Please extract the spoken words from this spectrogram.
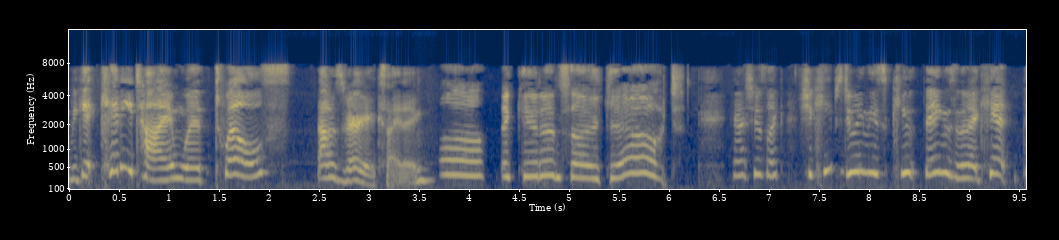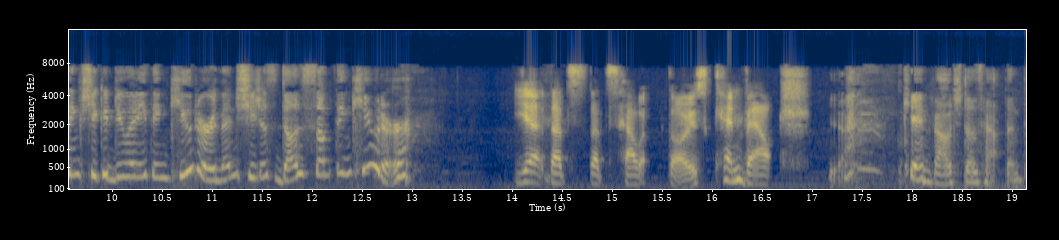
we get kitty time with Twills. That was very exciting. Oh, the kitten's so cute. Yeah, she was like, she keeps doing these cute things, and then I can't think she could do anything cuter, and then she just does something cuter. Yeah, that's that's how it goes. Can vouch. Yeah, can vouch does happen.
